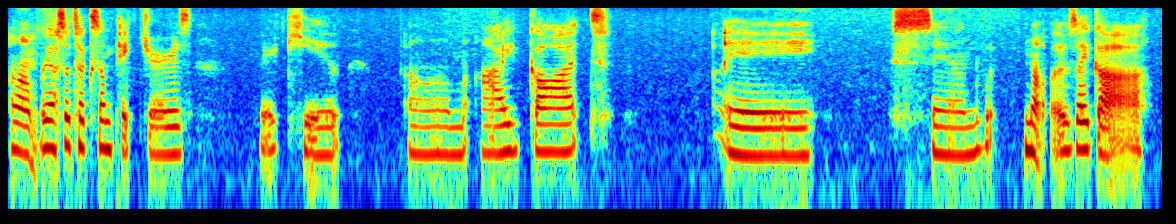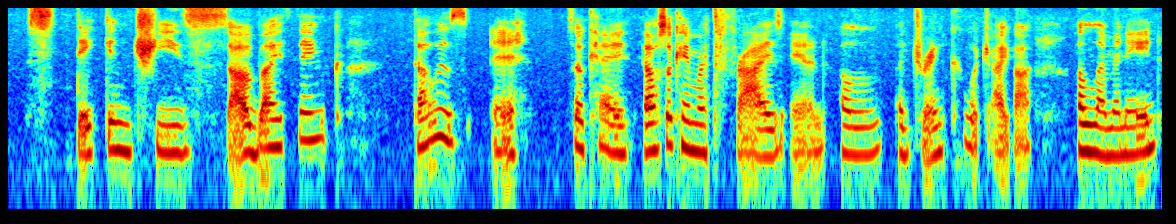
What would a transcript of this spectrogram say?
Um, we also took some pictures. Very cute. Um, I got a sandwich. No, it was like a steak and cheese sub, I think. That was eh. It's okay. It also came with fries and a, a drink, which I got a lemonade.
